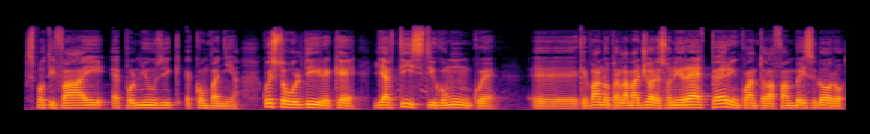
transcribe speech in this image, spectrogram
Spotify, Apple Music e compagnia. Questo vuol dire che gli artisti comunque eh, che vanno per la maggiore sono i rapper, in quanto la fanbase loro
